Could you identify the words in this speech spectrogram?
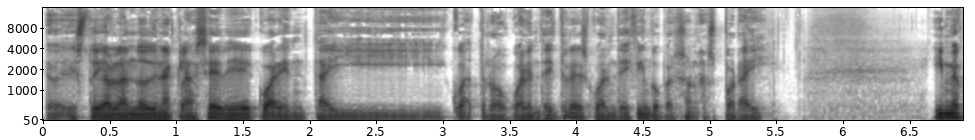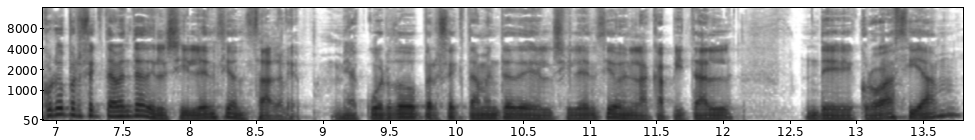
Estoy hablando de una clase de 44, 43, 45 personas por ahí. Y me acuerdo perfectamente del silencio en Zagreb. Me acuerdo perfectamente del silencio en la capital de Croacia.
